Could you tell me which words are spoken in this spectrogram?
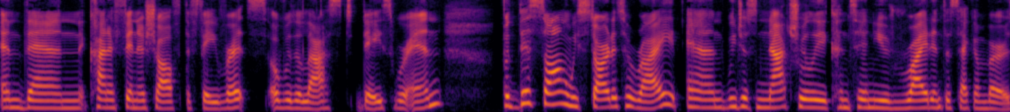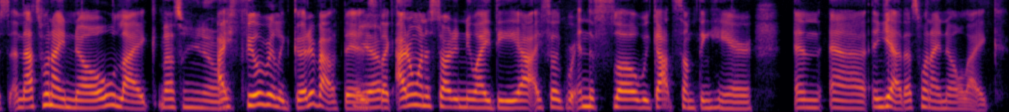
and then kind of finish off the favorites over the last days we're in. But this song we started to write and we just naturally continued right into second verse. And that's when I know like That's when you know. I feel really good about this. Yep. Like I don't want to start a new idea. I feel like we're in the flow. We got something here. And uh and yeah, that's when I know like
